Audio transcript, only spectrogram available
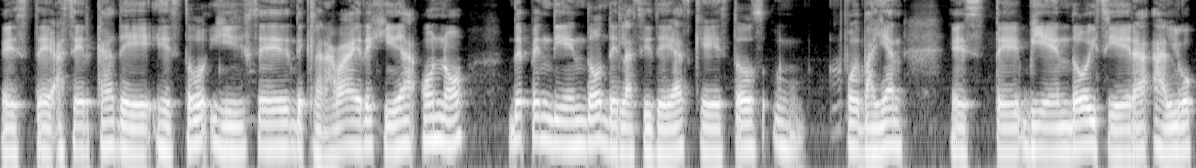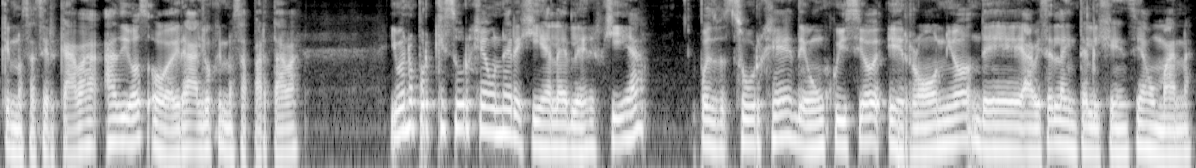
este, acerca de esto y se declaraba herejía o no, dependiendo de las ideas que estos mm, pues vayan este, viendo y si era algo que nos acercaba a Dios o era algo que nos apartaba. Y bueno, ¿por qué surge una herejía? La herejía pues surge de un juicio erróneo de a veces la inteligencia humana.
